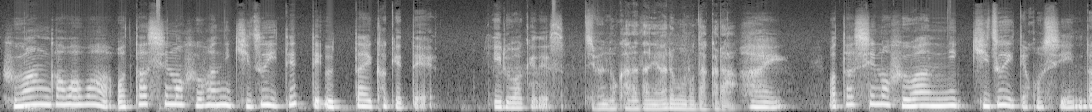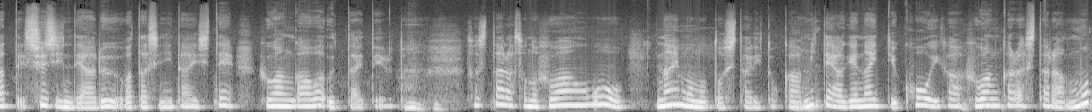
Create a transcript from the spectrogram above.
不安側は私の不安に気づいてって訴えかけているわけです。自分の体にあるものだから。はい。私の不安に気づいてほしいんだって主人である私に対して不安側は訴えていると、うんうん、そしたらその不安をないものとしたりとか、うん、見てあげないっていう行為が不安からしたらもっ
